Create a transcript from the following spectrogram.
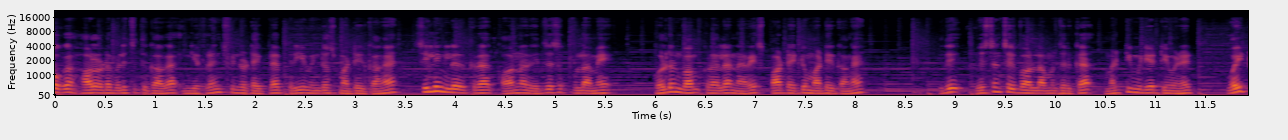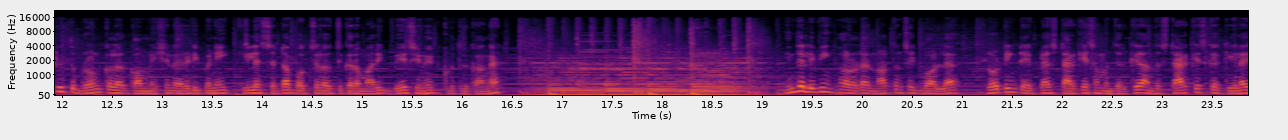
போக ஹாலோட வெளிச்சத்துக்காக இங்கே ஃப்ரெஞ்ச் விண்டோ டைப்பில் பெரிய விண்டோஸ் மாட்டியிருக்காங்க. சீலிங்கில் இருக்கிற கார்னர் எட்ஜஸுக்கு ஃபுல்லாமே கோல்டன் பாம் கலரில் நிறைய ஸ்பாட் லைட்டும் மாட்டியிருக்காங்க. இது வெஸ்டர்ன் சைட் பாலில் அமைஞ்சிருக்க multimedia TV unit white with brown colour காம்பினேஷனில் ரெடி பண்ணி கீழே செட்டப் பாக்ஸில் வச்சுக்கிற மாதிரி பேஸ் யூனிட் கொடுத்துருக்காங்க. இந்த லிவிங் ஹாலோட நார்த்தன் சைட் பாலில் ஃப்ளோட்டிங் டைப்பில் ஸ்டார்கேஸ் அமைஞ்சிருக்கு அந்த ஸ்டார்கேஸ்க்கு கீழே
